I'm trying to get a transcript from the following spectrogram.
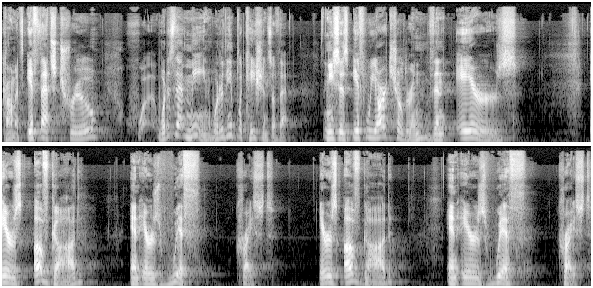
comments. If that's true, what does that mean? What are the implications of that? And he says, if we are children, then heirs, heirs of God and heirs with Christ. Heirs of God and heirs with Christ.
